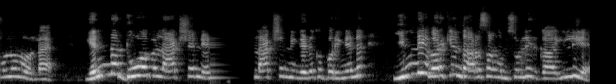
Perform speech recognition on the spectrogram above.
சொல்லணும்ல. என்ன டூவபிள் ஆக்ஷன் என்ன ஆக்ஷன் நீங்க எடுக்க போறீங்கன்னு இன்னை வரைக்கும் இந்த அரசாங்கம் சொல்லியிருக்கா? இல்லையே.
